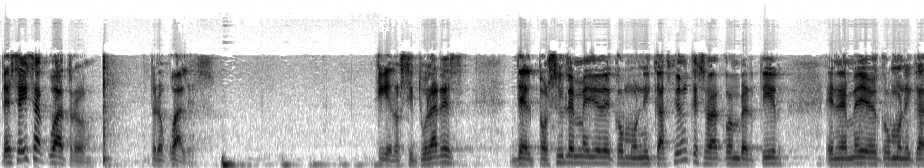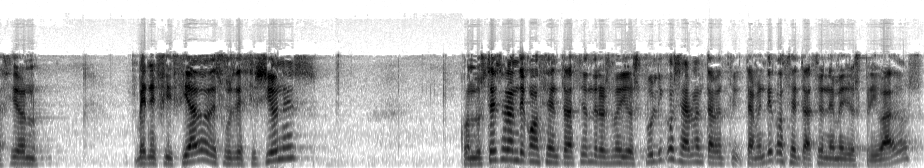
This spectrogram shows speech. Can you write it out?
De 6 a 4. ¿Pero cuáles? Que los titulares del posible medio de comunicación que se va a convertir en el medio de comunicación beneficiado de sus decisiones. Cuando ustedes hablan de concentración de los medios públicos, ¿se hablan también de concentración de medios privados?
